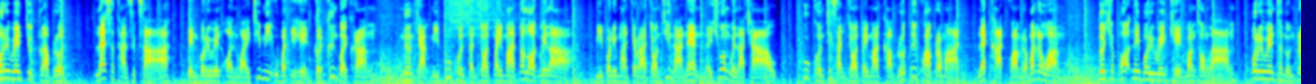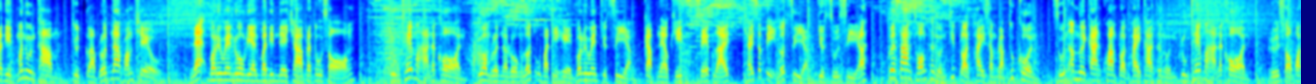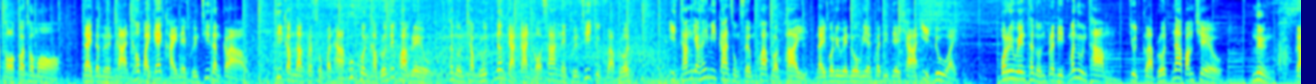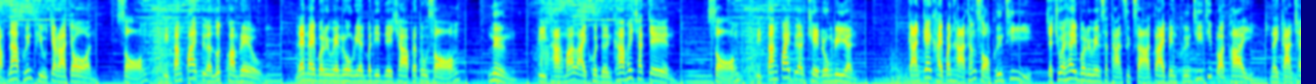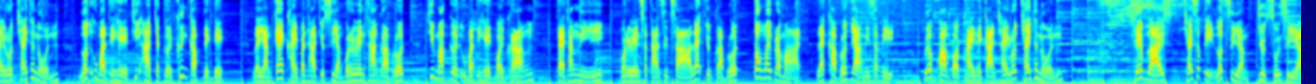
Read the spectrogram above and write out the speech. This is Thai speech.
บริเวณจุดกลับรถ และสถานศึกษาเป็นบริเวณอ่อนไหวที่มีอุบัติเหตุเกิดขึ้นบ่อยครั้ง เนื่องจากมีผู้คนสัญจรไปมาตลอดเวลา มีปริมาณจราจรที่หนาแน่นในช่วงเวลาเช้า ผู้คนที่สัญจรไปมาขับรถด้วยความประมาท และขาดความระมัดระวัง โดยเฉพาะในบริเวณเขตวังทองหลาง บริเวณถนนประดิษฐ์มนุนธรรม จุดกลับรถหน้าปั๊มเชล และบริเวณโรงเรียนบดินเดชาประตู 2 กรุงเทพมหานคร ร่วมรณรงค์ลดอุบัติเหตุบริเวณจุดเสี่ยง กับแนวคิด Save Life ใช้สติลดเสี่ยง หยุดสูญเสีย เพื่อสร้างท้องถนนที่ปลอดภัยสำหรับทุกคน ศูนย์อำนวยการความปลอดภัยทางถนนกรุงเทพมหานคร หรือสปทกทม ได้ดำเนินการเข้าไปแก้ไขในพื้นที่ดังกล่าว ที่กำลังประสบปัญหาผู้คนขับรถด้วยความเร็ว ถนนชำรุดเนื่องจากการก่อสร้างในพื้นที่จุดกลับรถอีกทั้งยังให้มีการส่งเสริมความปลอดภัยในบริเวณโรงเรียนบดินเดชาอีกด้วย บริเวณถนนประดิษฐ์มนุนธรรม จุดกลับรถหน้าปั๊มเชล 1. ปรับหน้าพื้นผิวจราจร 2. ติดตั้งป้ายเตือนลดความเร็ว และในบริเวณโรงเรียนบดินเดชาประตู 2 1. ตีทางม้าลายคนเดินข้ามให้ชัดเจน 2. ติดตั้งป้ายเตือนเขตโรงเรียน การแก้ไขปัญหาทั้งสองพื้นที่ จะช่วยให้บริเวณสถานศึกษากลายเป็นพื้นที่ที่ปลอดภัย ในการใช้รถใช้ถนน ลดอุบัติเหตุที่อาจจะเกิดขึ้นกับเด็กๆ และยังแก้ไขปัญหาจุดเสี่ยงบริเวณทางกลับรถ ที่มักเกิดอุบัติเหตุบ่อยครั้ง แต่ทั้งนี้บริเวณสถานศึกษาและจุดกลับรถต้องไม่ประมาท และขับรถอย่างมีสติ เพื่อความปลอดภัยในการใช้รถใช้ถนน Save Lives ใช้สติลดเสี่ยง หยุดสูญเสีย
